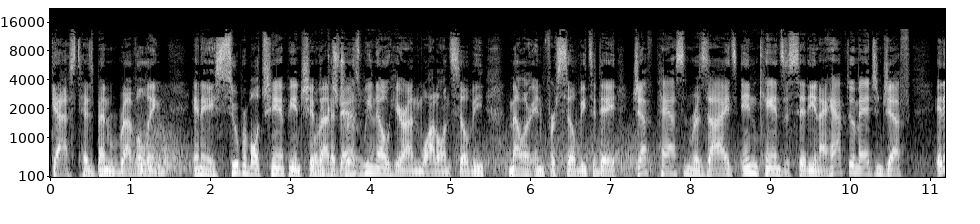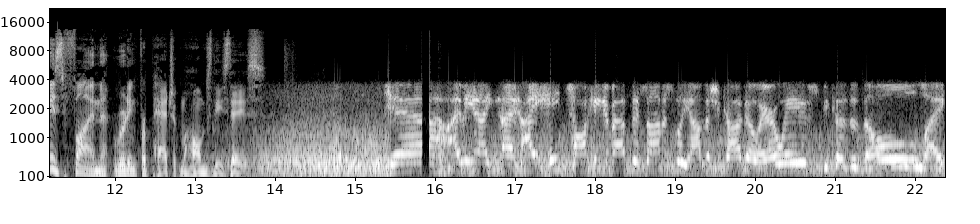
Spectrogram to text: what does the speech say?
guest has been reveling in a Super Bowl championship Well, because, true, as we yeah. know here on Waddle and Silvy, Meller in for Silvy today. Jeff Passan resides in Kansas City, and I have to imagine, Jeff, it is fun rooting for Patrick Mahomes these days. Yeah, I mean, I, I, I hate talking about this honestly on the Chicago airwaves because of the whole like,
